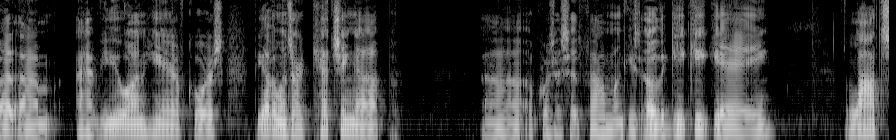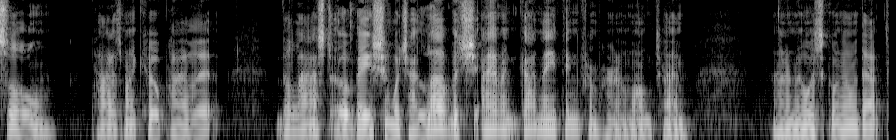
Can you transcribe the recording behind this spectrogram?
But um, I have you on here, of course. The other ones are Catching Up. Uh, of course, I said Foul Monkeys. Oh, The Geeky Gay, Lotzel, Pod is my co-pilot. The Last Ovation, which I love, but she, I haven't gotten anything from her in a long time. I don't know what's going on with that.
